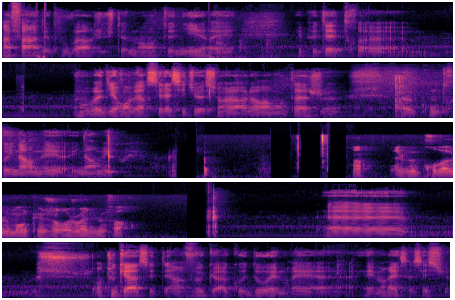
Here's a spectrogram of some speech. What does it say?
afin de pouvoir justement tenir et, et peut-être, euh, on va dire, renverser la situation à, à leur avantage euh, contre une armée, une armée crue. Ah, elle veut probablement que je rejoigne le fort. Euh, en tout cas, c'était un vœu que Akodo aimerait, euh, aimerait, ça c'est sûr.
